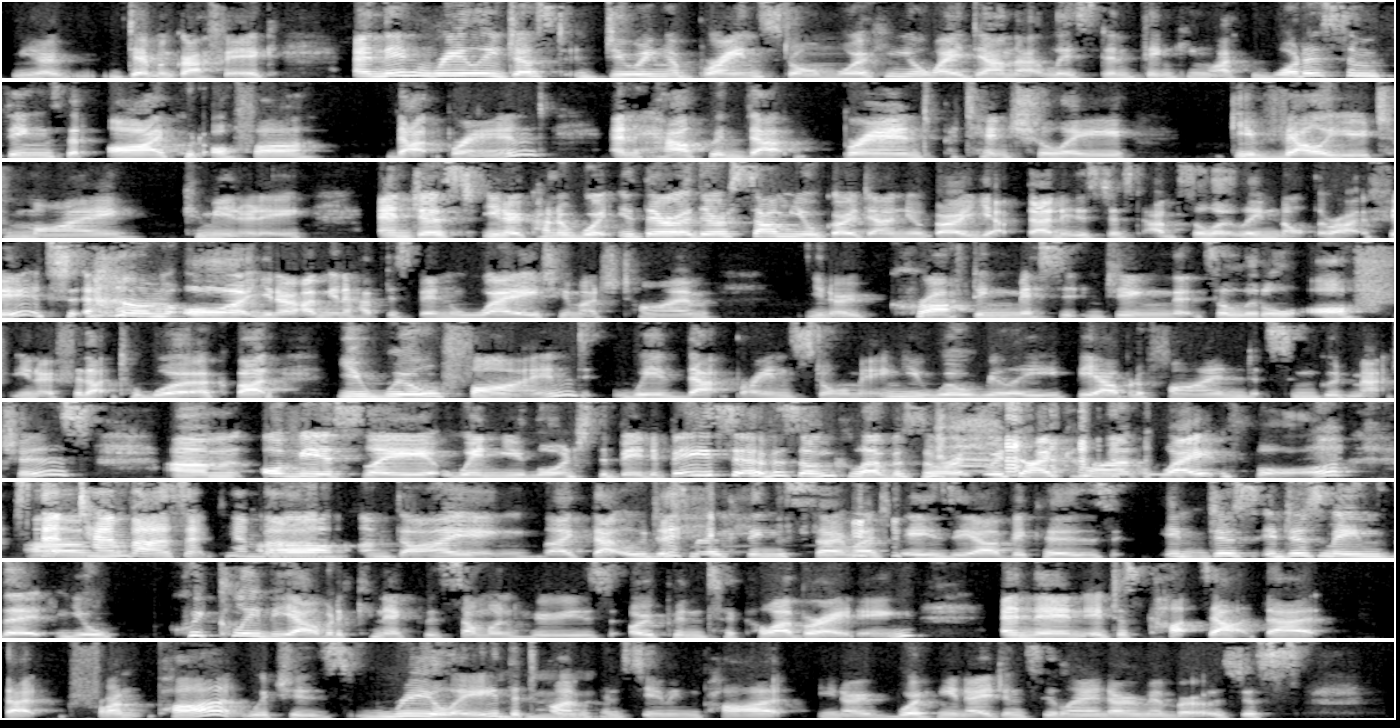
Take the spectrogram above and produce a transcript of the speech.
you know, demographic and then really just doing a brainstorm, working your way down that list and thinking like, what are some things that I could offer that brand and how could that brand potentially give value to my community? And just you know kind of what there are there are some you'll go down you'll go yep that is just absolutely not the right fit um, or you know i'm going to have to spend way too much time you know crafting messaging that's a little off you know for that to work but you will find with that brainstorming you will really be able to find some good matches. Um, obviously when you launch the b2b service on collabosaurus which i can't wait for september um, september. oh, i'm dying. Like that will just make things so much easier because it just it just means that you'll quickly be able to connect with someone who's open to collaborating and then it just cuts out that that front part which is really the mm-hmm. time consuming part you know working in agency land. I remember it was just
